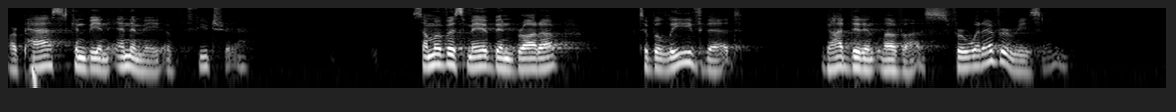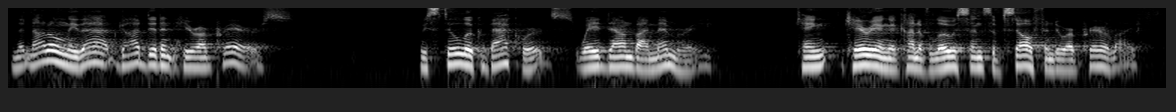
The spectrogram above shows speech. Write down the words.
Our past can be an enemy of the future. Some of us may have been brought up to believe that God didn't love us for whatever reason. And that not only that, God didn't hear our prayers. We still look backwards, weighed down by memory, carrying a kind of low sense of self into our prayer life.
